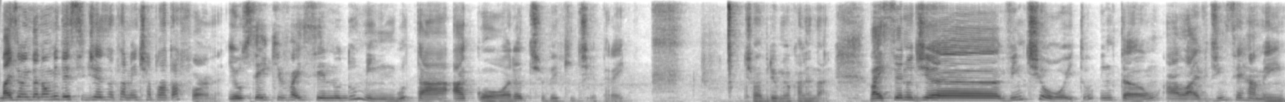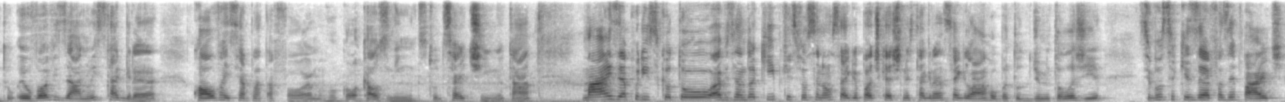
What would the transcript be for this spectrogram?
Mas eu ainda não me decidi exatamente a plataforma. Eu sei que vai ser no domingo, tá? Agora, deixa eu ver que dia, peraí. Deixa eu abrir o meu calendário. Vai ser no dia 28, então, a live de encerramento. Eu vou avisar no Instagram qual vai ser a plataforma, vou colocar os links, tudo certinho, tá? Mas é por isso que eu tô avisando aqui, porque se você não segue o podcast no Instagram, segue lá, arroba tudo de mitologia. Se você quiser fazer parte,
